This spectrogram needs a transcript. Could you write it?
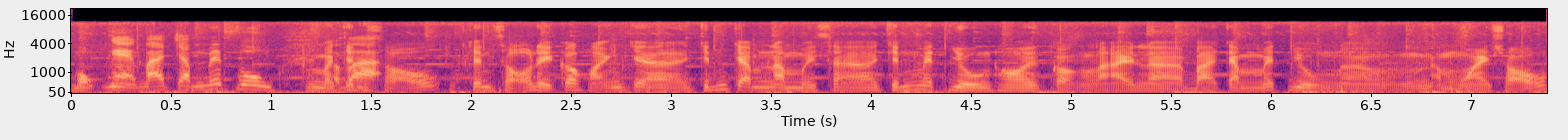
1.300 m2 Nhưng mà trên Và- sổ, trên sổ thì có khoảng ờ, 959 mét vuông thôi, còn lại là 300 mét vuông là nằm ngoài sổ.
